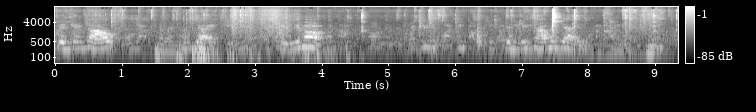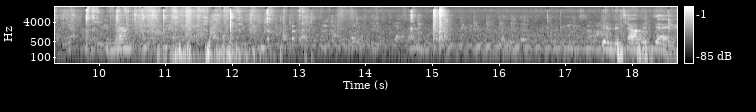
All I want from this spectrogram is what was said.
เปลี่ยนกินเช้าม็ดใหญ่เปลี่ยนยี่ห้อเปลี่ยนกินเช้าเม็ดใหญ่เห็นยังเปลี่ยนเป็นเช้าเม็ดใหญ่ไง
